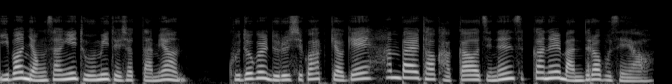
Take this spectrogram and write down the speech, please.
이번 영상이 도움이 되셨다면 구독을 누르시고 합격에 한 발 더 가까워지는 습관을 만들어 보세요.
